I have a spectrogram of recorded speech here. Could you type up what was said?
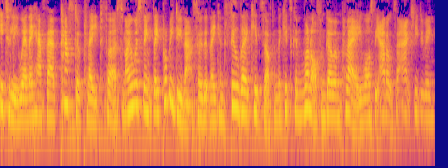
Italy where they have their pasta plate first. And I always think they probably do that so that they can fill their kids up and the kids can run off and go and play whilst the adults are actually doing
